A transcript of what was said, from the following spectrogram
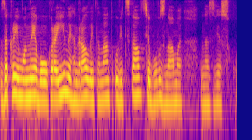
Закриємо небо України, генерал-лейтенант у відставці, був з нами на зв'язку.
